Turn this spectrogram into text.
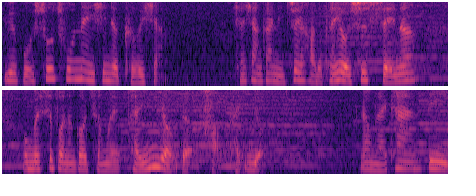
约伯说出内心的渴想。想想看你最好的朋友是谁呢？我们是否能够成为朋友的好朋友？让我们来看第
